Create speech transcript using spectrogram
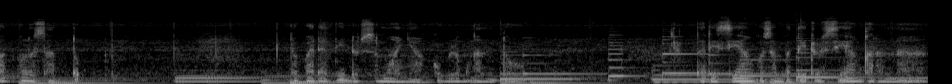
41 Udah pada tidur semuanya Aku belum ngantuk. Tadi siang aku sempat tidur siang Karena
